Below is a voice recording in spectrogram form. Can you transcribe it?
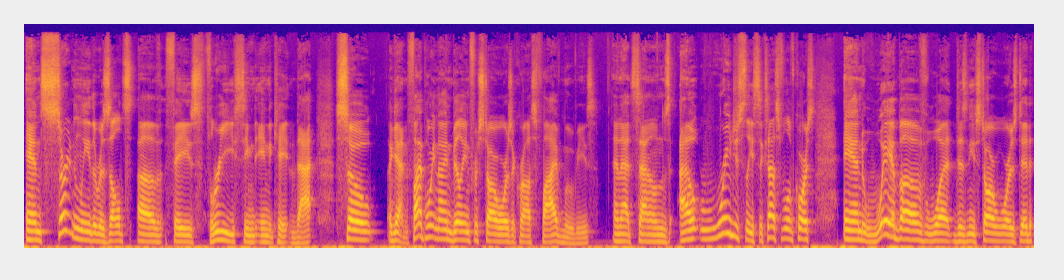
and certainly the results of Phase 3 seem to indicate that. So, again, 5.9 billion for Star Wars across 5 movies. And that sounds outrageously successful, of course, and way above what Disney Star Wars did.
